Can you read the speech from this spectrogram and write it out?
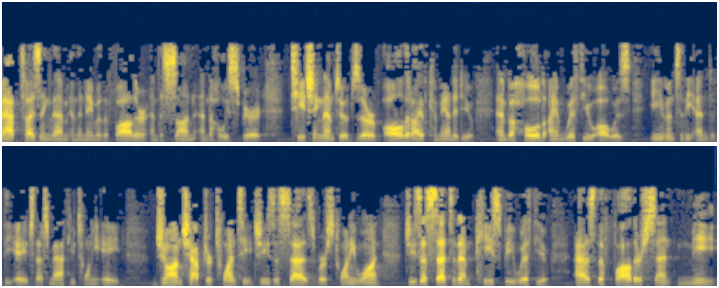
baptizing them in the name of the Father and the Son and the Holy Spirit, teaching them to observe all that I have commanded you. And behold, I am with you always, even to the end of the age. That's Matthew 28. John chapter 20, Jesus says, verse 21, Jesus said to them, Peace be with you. As the Father sent me,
